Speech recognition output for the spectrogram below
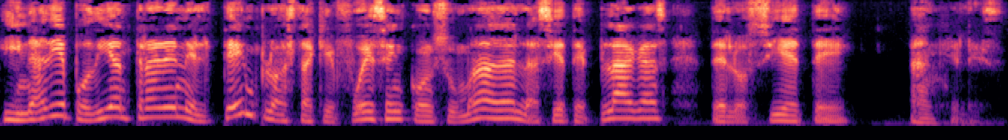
y nadie podía entrar en el templo hasta que fuesen consumadas las siete plagas de los siete ángeles.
